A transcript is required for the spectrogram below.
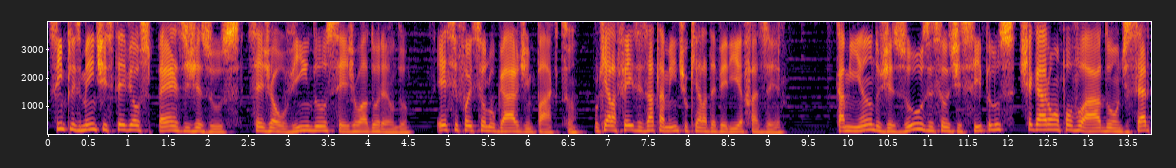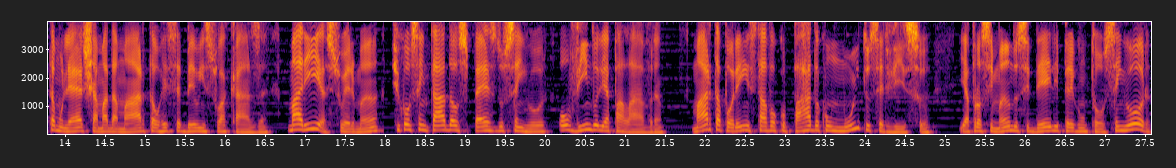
simplesmente esteve aos pés de Jesus, seja ouvindo, seja o adorando. Esse foi seu lugar de impacto, porque ela fez exatamente o que ela deveria fazer. Caminhando, Jesus e seus discípulos chegaram ao povoado onde certa mulher chamada Marta o recebeu em sua casa. Maria, sua irmã, ficou sentada aos pés do Senhor, ouvindo-lhe a palavra. Marta, porém, estava ocupada com muito serviço. E aproximando-se dele, perguntou: Senhor,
